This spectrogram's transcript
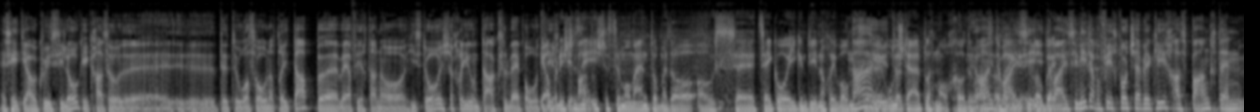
es hätte ja auch eine gewisse Logik. Also, äh, der, der Urs Wohner tritt ab, äh, wäre vielleicht auch noch historisch historisch ein bisschen und Axel Weber Ja, aber ist das, ist das der Moment, wo man da als äh, Zego irgendwie noch ein bisschen Nein, will, äh, unsterblich machen oder ja, was? Da also, weiß ich, ich, da weiss ich nicht, aber vielleicht willst du eben gleich als Bank dann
